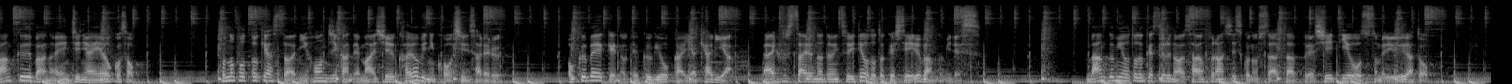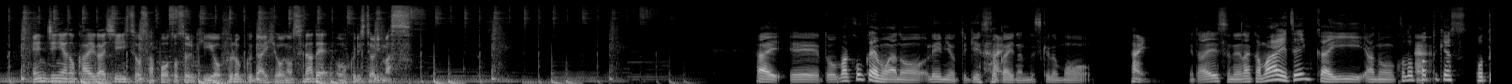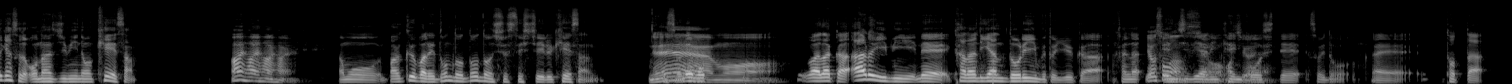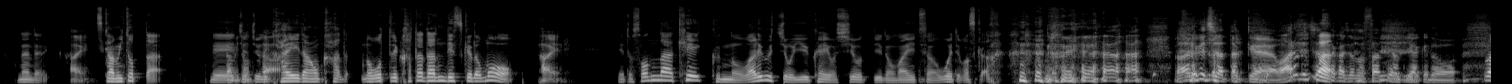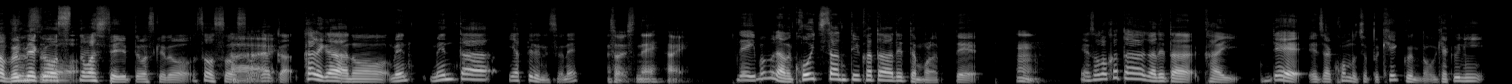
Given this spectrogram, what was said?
バンクーバーのエンジニアへようこそ。このポッドキャストは日本時間で毎週火曜日に更新される。北米圏のテク業界やキャリアライフスタイルなどについてお届けしている番組です。番組をお届けするのはサンフランシスコのスタートアップで CTO を務めるユうヤとエンジニアの海外進出をサポートする企業フロック代表のセナでお送りしております。はい、えーとまあ、今回もあの例によってゲスト会なんですけども、はいえっと、あれですね、なんか前、前回、あのこのポッドキャスト、ポッドキャストでおなじみの K さん、はいはいはいはい。あもうバンクーバーでどんどんどんどん出世している K さんねですよね。えもは、なんかある意味ね、カナディアンドリームというか、カナやそうエンなんですよ。ジニアに転向して、そういうのを、えー取った、なんだ、うはい。掴み取った、で、掴み取った。順調に階段をか登ってる方なんですけども、はいえっと、そんな K 君の悪口を言う会をしようっていうのを前言ってたの覚えてますか？悪口だったっけ？悪口だったかちょっとさておきやけど。まあ文脈をすっ飛ばして言ってますけど、そうそうそう。はい。なんか彼があのメンメンターやってるんですよね。そうですね。はい。で、今まであの光一さんっていう方が出てもらって、うん。でその方が出た回で、えじゃあ今度ちょっと K 君の逆に、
